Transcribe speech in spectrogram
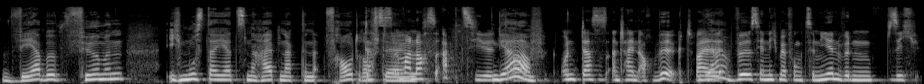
Werbefirmen, ich muss da jetzt eine halbnackte Frau draufstellen. Dass es immer noch so abzielt. Ja. Drauf. Und dass es anscheinend auch wirkt. Weil ja. würde es ja nicht mehr funktionieren, würden sich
